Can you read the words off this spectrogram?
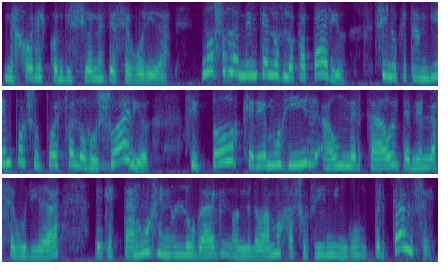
mejores condiciones de seguridad. No solamente a los locatarios, sino que también, por supuesto, a los usuarios. Si todos queremos ir a un mercado y tener la seguridad de que estamos en un lugar donde no vamos a sufrir ningún percance.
